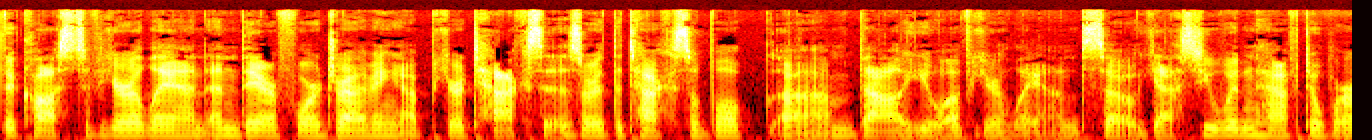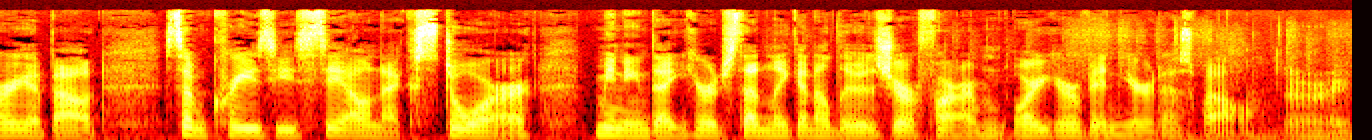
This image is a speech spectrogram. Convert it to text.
the cost of your land and therefore driving up your taxes or the taxable um, value of your land. So, yes, you wouldn't have to worry about some crazy sale next door, meaning that you're suddenly going to lose your farm or your vineyard as well. All right.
